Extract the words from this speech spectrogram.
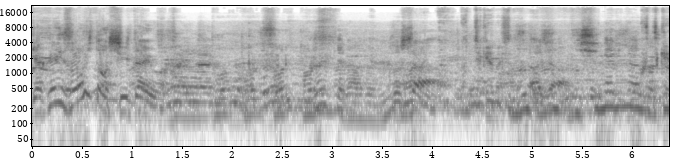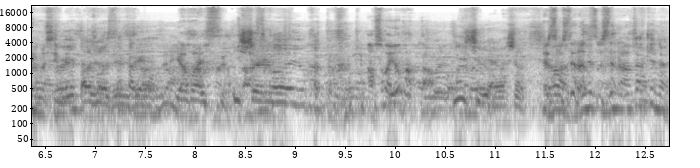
逆にその人を知りたいわ。そしたら事件の人。あじゃあ。西成なんだ口剣のしめあじゃあ全然。やばいっす一緒に。あそこは良かったあそこ良かった？YouTube やりましょう。えそしたらそしたら。だけなら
